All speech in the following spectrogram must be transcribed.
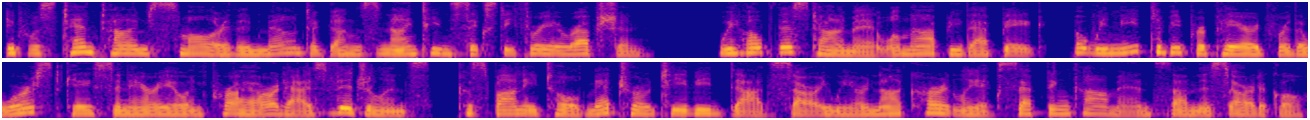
it was 10 times smaller than Mount Agung's 1963 eruption. We hope this time it will not be that big, but we need to be prepared for the worst case scenario and prioritize vigilance, Kasbani told Metro TV. Sorry we are not currently accepting comments on this article.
